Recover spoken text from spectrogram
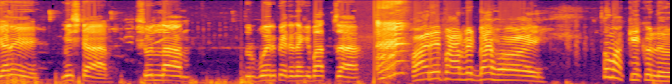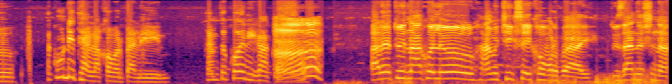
কেরে মিস্টার শুনলাম তোর বইয়ের পেটে নাকি বাচ্চা। হয় রে পারবেট ভাই হয়। তোমাক কে কলো কোনটি থেলা খবর পেলিন আমি তো কইনি কাকা। আরে তুই না কইলেও আমি ঠিক সেই খবর পাই। তুই জানিস না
